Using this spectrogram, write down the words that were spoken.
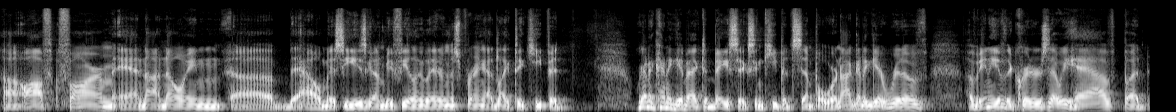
uh, off farm and not knowing uh, how Miss E is going to be feeling later in the spring. I'd like to keep it we're going to kind of get back to basics and keep it simple. We're not going to get rid of of any of the critters that we have, but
